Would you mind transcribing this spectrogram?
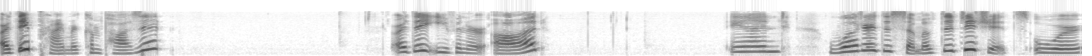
are they prime or composite? Are they even or odd? And what are the sum of the digits or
